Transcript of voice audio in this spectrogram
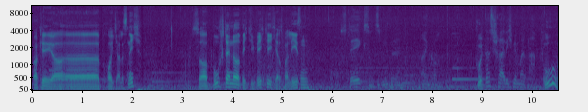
Okay, ja, äh, brauche ich alles nicht. So, Buchständer, wichtig, wichtig. Erstmal lesen. Steaks und Zwiebeln, einkochen. Cool. Das schreibe ich mir mal ab. Uh,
